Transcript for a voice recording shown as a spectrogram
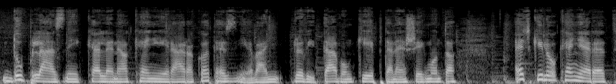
Duplázni kellene a kenyérárakat, ez nyilván rövid távon képtelenség, mondta. Egy kiló kenyeret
